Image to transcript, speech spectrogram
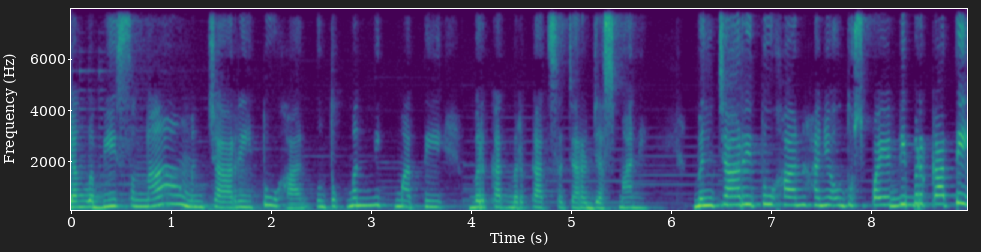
yang lebih senang mencari Tuhan untuk menikmati berkat-berkat secara jasmani. Mencari Tuhan hanya untuk supaya diberkati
